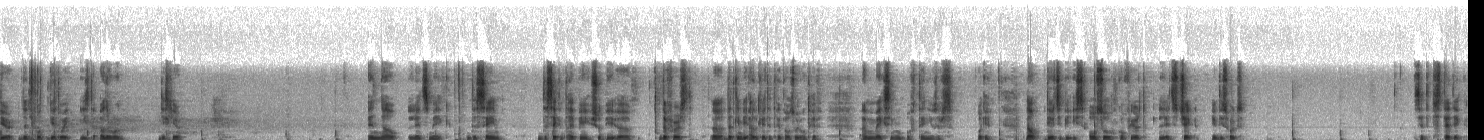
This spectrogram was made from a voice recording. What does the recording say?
here the default gateway is the other one. This here. And now let's make the same. The second IP should be uh, the first uh, that can be allocated and also we want to have a maximum of 10 users. Okay. Now DHCP is also configured. Let's check if this works. Set it to static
